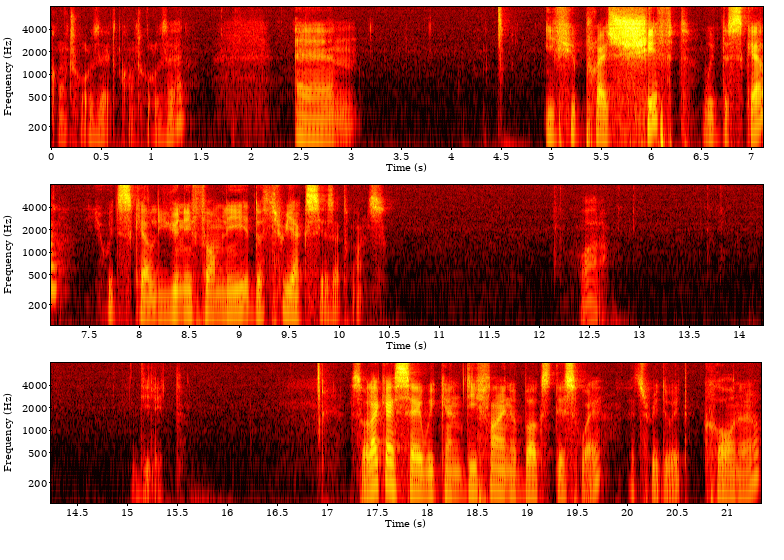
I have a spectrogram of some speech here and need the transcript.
Control Z, Control Z. And if you press shift with the scale, you would scale uniformly the three axes at once. Voila. Delete. So like I say, we can define a box this way. Let's redo it. Corner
